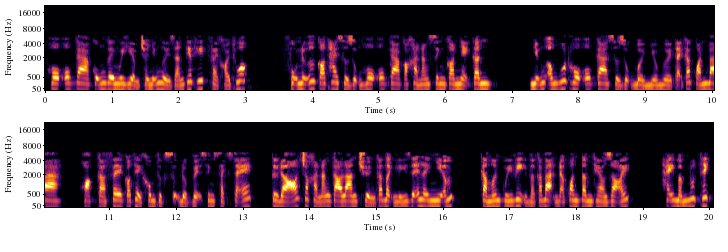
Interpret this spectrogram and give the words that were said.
Hooka cũng gây nguy hiểm cho những người gián tiếp hít phải khói thuốc. Phụ nữ có thai sử dụng Hooka có khả năng sinh con nhẹ cân. Những ống hút Hooka sử dụng bởi nhiều người tại các quán bar hoặc cà phê có thể không thực sự được vệ sinh sạch sẽ, từ đó cho khả năng cao lan truyền các bệnh lý dễ lây nhiễm. Cảm ơn quý vị và các bạn đã quan tâm theo dõi. Hãy bấm nút thích,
